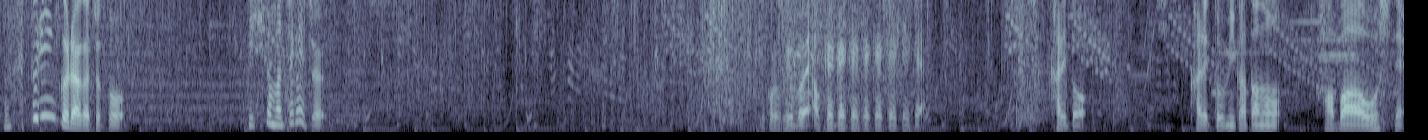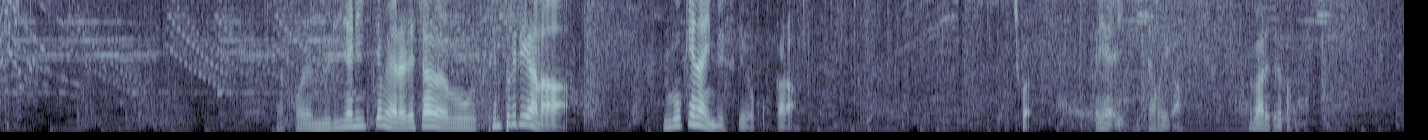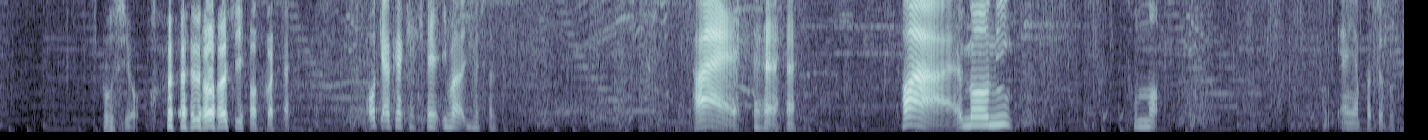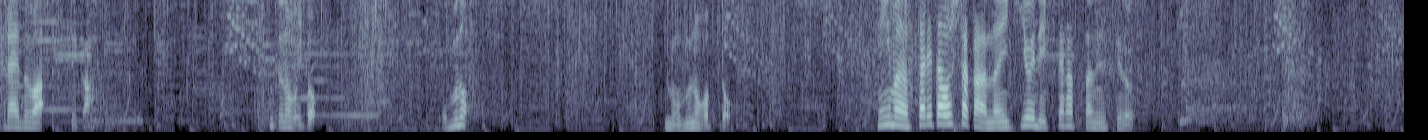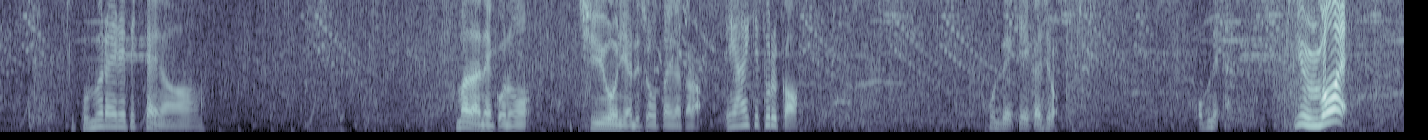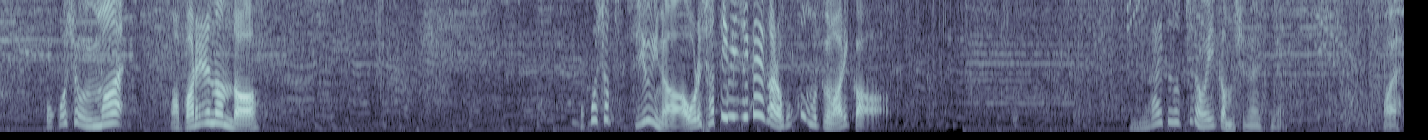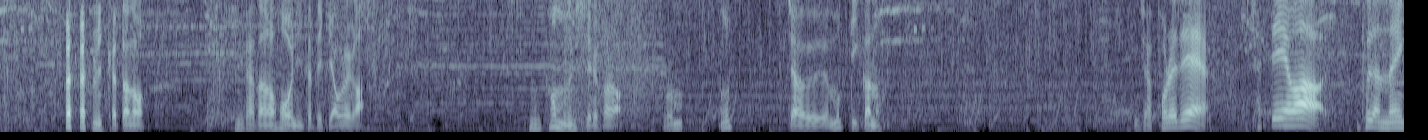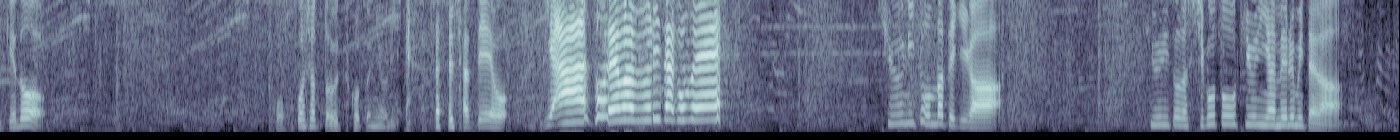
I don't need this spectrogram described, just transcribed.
スプリンクラーがちょっと、敵と間違えちゃう。これ冬ボレ。オッケーオッケーオッケーオッケーオッケーオッケー。しっかりと、しっかりと味方のカバーをして。いや、これ無理やり行ってもやられちゃうもう潜伏的だな。動けないんですけど、こっから。ちょ、これ。いや、い行った方がいいかバレてるかどうしよう。どうしよう、これ。オッケーオッケーオッケーオッケー。今、今チャンス。はい。はい。なにそんな。いや、やっぱちょっとスライドはきついか。見て、なんかいた。危な。今危なかった。今、二人倒したからな、勢いで行きたかったんですけど。ボムラ入れていきたいなまだね、この、中央にある状態だから。え、相手取るかこれで警戒しろ。危ねえ。いや、うまいここしょうまいあ、バレルなんだ。ここちょっと強いな。俺、射程短いから矛持つのもありか。意外とそっちの方がいいかもしれないですね。おい。味方の、味方の方にいた敵は俺が。カモンしてるから。俺も、持っちゃう。持っていいかな。じゃあこれで、射程は普段ないけど、こう、ここショットを打つことにより 射程を。いやー、それは無理だ、ごめん急に飛んだ敵が、急に飛んだ、仕事を急に辞めるみたいな、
